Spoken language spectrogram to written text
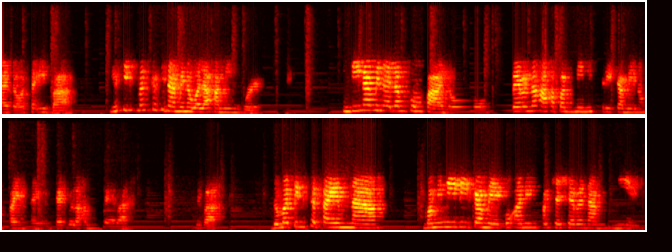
ano, sa iba. Yung 6 months kasi namin na wala kaming work, hindi namin alam kung paano, pero nakakapag-ministry kami nung time na yun, kahit wala kaming pera. Di ba? Dumating sa time na mamimili kami kung ano yung pag-share namin meal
